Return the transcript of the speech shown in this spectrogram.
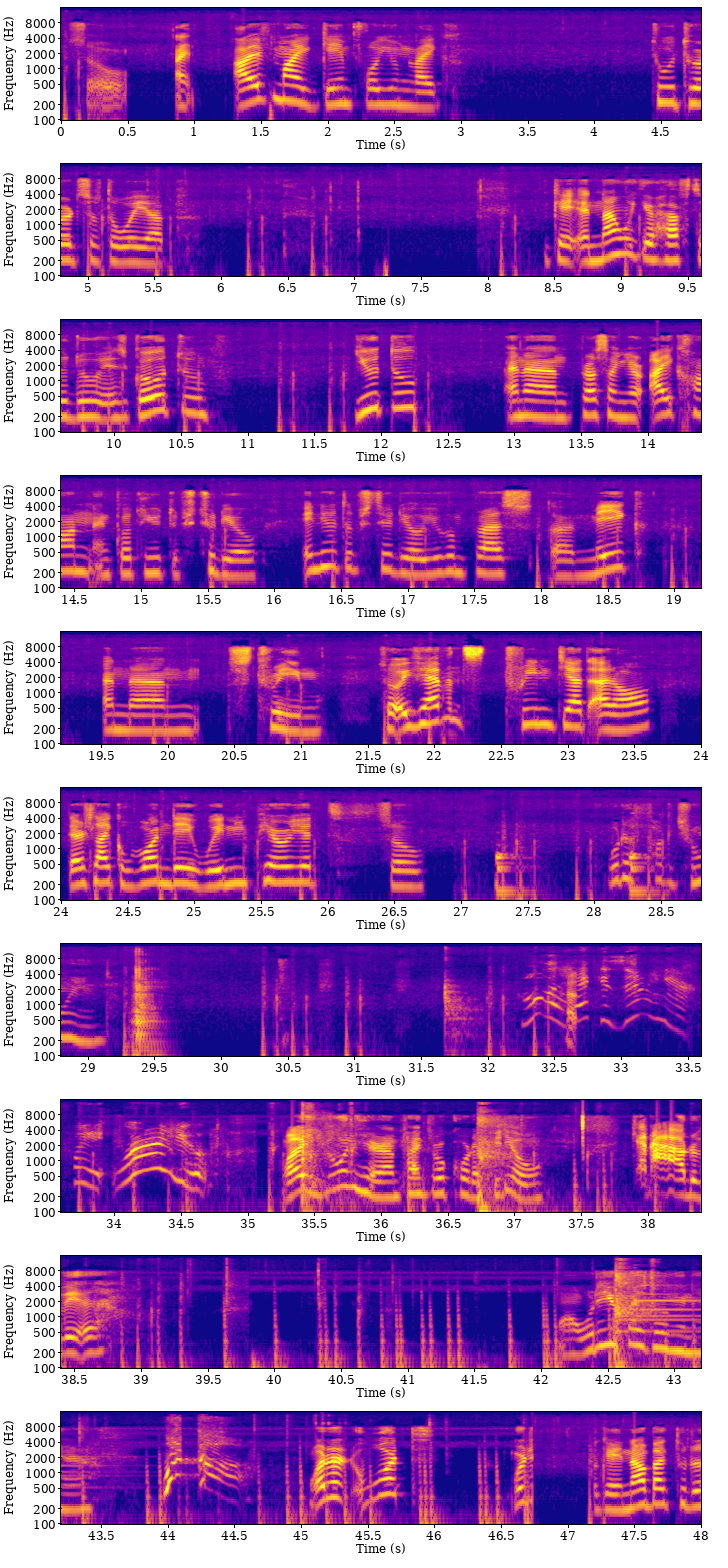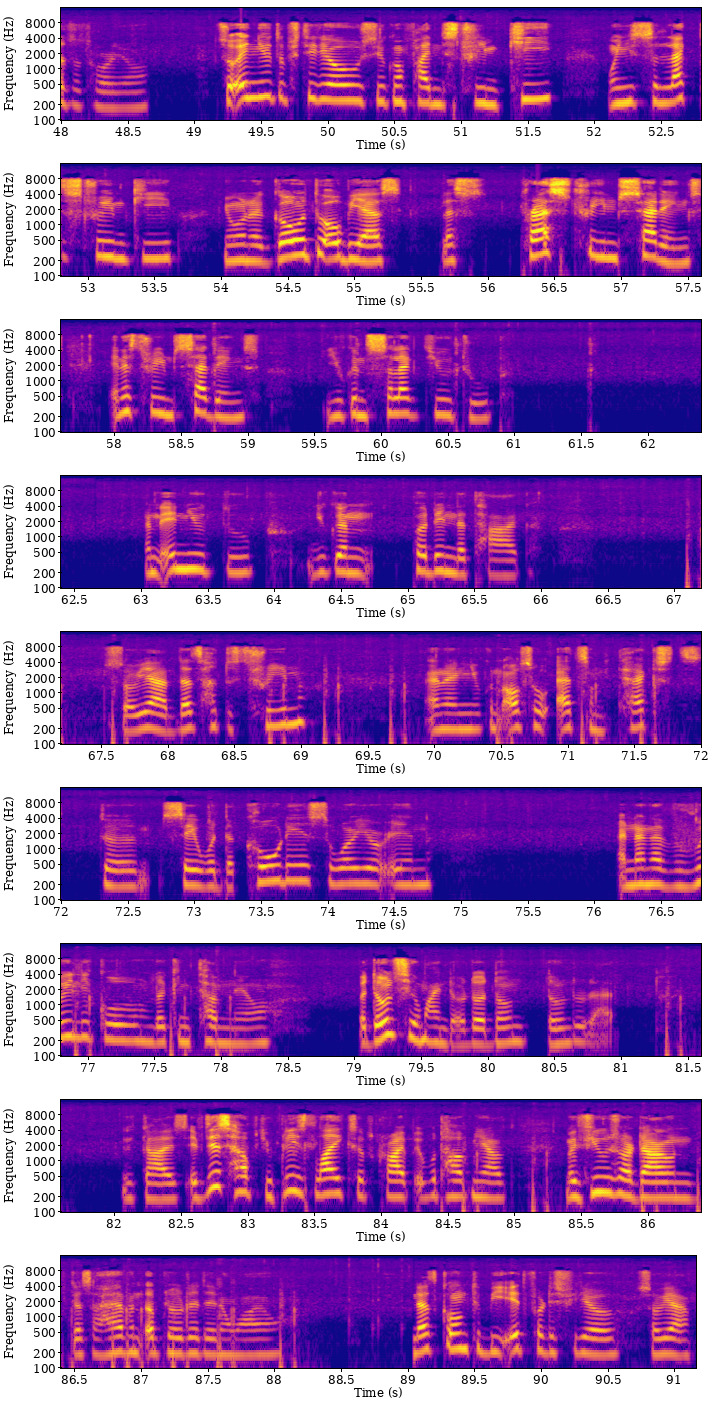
So I I have my game volume like two thirds of the way up. Okay, and now what you have to do is go to YouTube and then press on your icon and go to YouTube Studio in YouTube Studio you can press uh, make and then stream. So if you haven't streamed yet at all, there's like a one day waiting period. So who the fuck joined? Who the heck is in here? Wait, where are you? Why are you doing here? I'm trying to record a video. Get out of here. What are you guys doing in here? What the? What? Are, what? Okay, now back to the tutorial. So in YouTube Studios, you can find the stream key. When you select the stream key, you want to go into OBS, press, press stream settings. In the stream settings, you can select YouTube. And in YouTube, you can put in the tag. So yeah, that's how to stream. And then you can also add some text to say what the code is where you're in and then have a really cool looking thumbnail. But don't steal mine though, don't don't do that. Guys, if this helped you, please like, subscribe, it would help me out. My views are down because I haven't uploaded in a while. That's going to be it for this video, so yeah.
